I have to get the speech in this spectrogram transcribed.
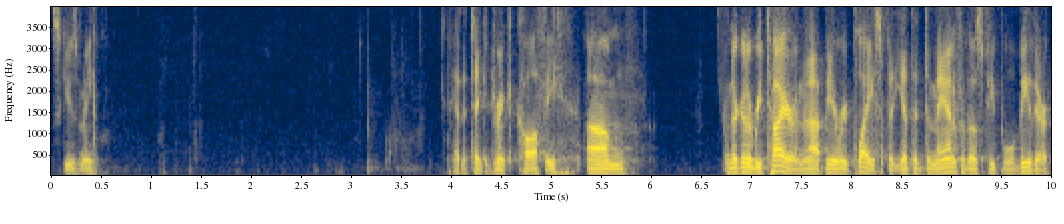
Excuse me. I Had to take a drink of coffee. Um, and they're going to retire and they're not being replaced, but yet the demand for those people will be there.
